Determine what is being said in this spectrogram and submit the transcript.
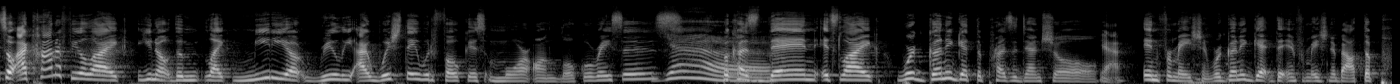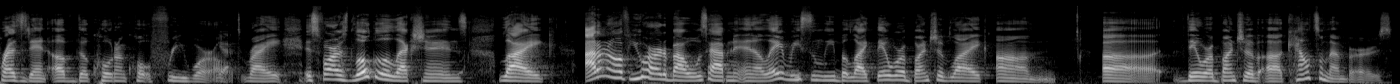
so i kind of feel like you know the like media really i wish they would focus more on local races Yeah. because then it's like we're gonna get the presidential Yeah. information. We're going to get the information about the president of the quote unquote free world, Yeah. right? As far as local elections, like I don't know if you heard about what was happening in LA recently, but like there were a bunch of like um uh there were a bunch of uh council members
